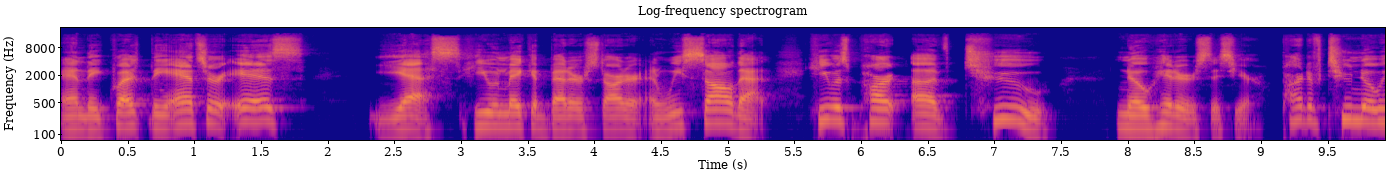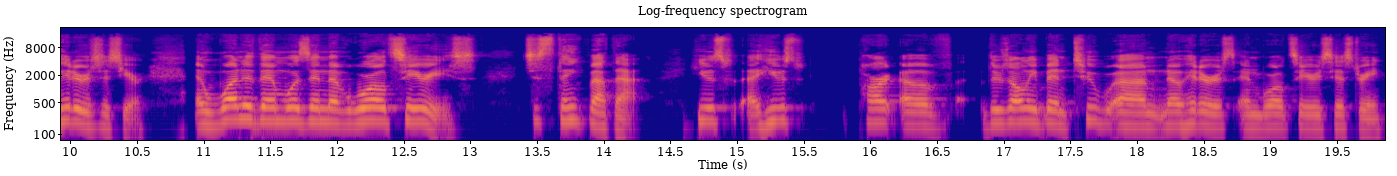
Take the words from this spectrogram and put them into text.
And the question, the answer is yes. He would make a better starter, and we saw that he was part of two no hitters this year. Part of two no hitters this year, and one of them was in the World Series. Just think about that. He was uh, he was part of. There's only been two um, no hitters in World Series history.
